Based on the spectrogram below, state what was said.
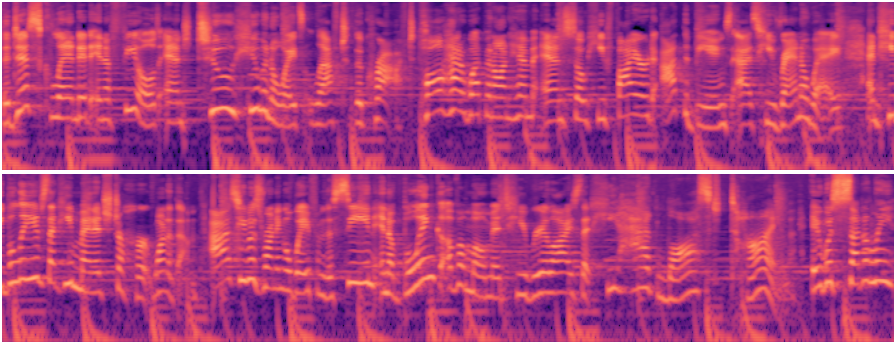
The disc landed in a field and two humanoids left the craft. Paul had a weapon on him and so he fired at the beings as he ran away and he believes that he managed to hurt one of them. As he was running away from the scene, in a blink of a moment he realized that he had lost time. It was suddenly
